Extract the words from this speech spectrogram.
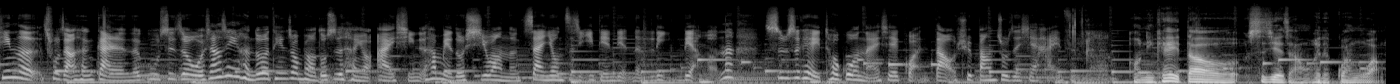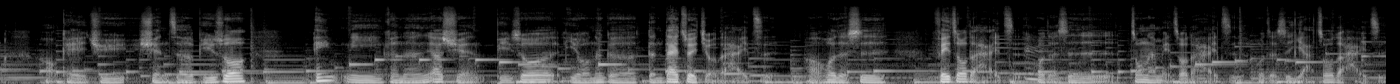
听了处长很感人的故事之后，我相信很多的听众朋友都是很有爱心的，他们也都希望能占用自己一点点的力量哦。那是不是可以透过哪一些管道去帮助这些孩子呢？哦，你可以到世界展望会的官网，哦，可以去选择，比如说，哎，你可能要选，比如说有那个等待最久的孩子，好，或者是非洲的孩子，嗯或者是中南美洲的孩子，或者是亚洲的孩子，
